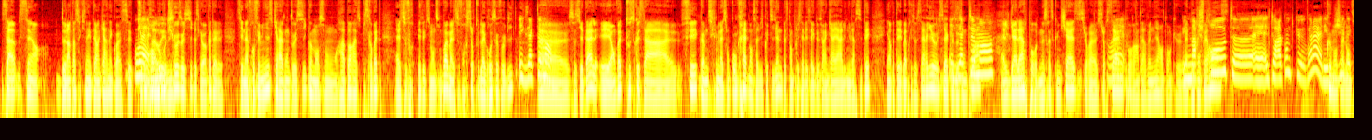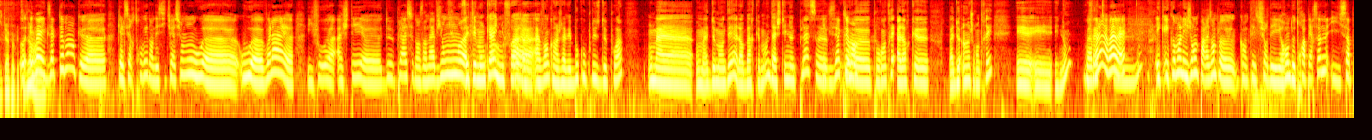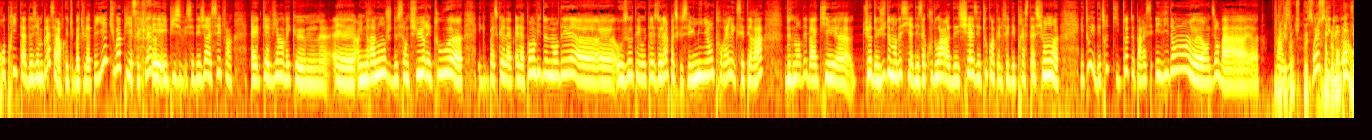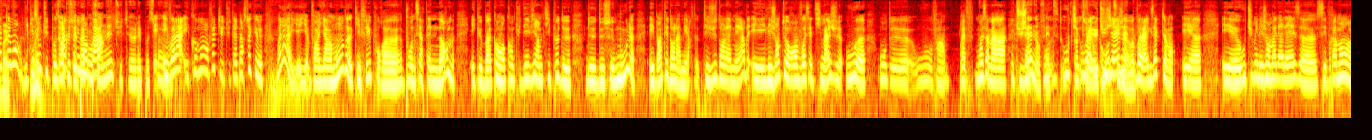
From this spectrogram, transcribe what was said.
ça, c'est un- de l'intersectionnalité incarnée, quoi. C'est- Tu comprends Ah beaucoup oui, de oui. choses aussi, parce qu'en fait, elle est- c'est une afroféministe qui raconte aussi comment son rapport à. Parce qu'en fait, elle souffre effectivement de son poids, mais elle souffre surtout de la grossophobie. Exactement. euh, sociétale et en fait tout ce que ça fait comme discrimination concrète dans sa vie quotidienne parce qu'en plus elle essaye de faire une carrière à l'université et en fait elle est pas prise au sérieux aussi à cause de son poids Exactement. elle galère pour ne serait-ce qu'une chaise sur euh, sur scène Ouais. pour intervenir en tant que maître Une marche trop conférence haute. euh, elle, te raconte que voilà, elle est comment obligée ça de- l'handicap au quotidien ouais, ouais. exactement que euh, qu'elle s'est retrouvée dans des situations où euh, où euh, voilà, euh, il faut acheter deux places dans un avion. C'était mon cas une fois Ouais. avant quand j'avais beaucoup plus de poids. On m'a on m'a demandé à l'embarquement d'acheter une autre place Exactement. pour pour rentrer alors que bah, de un je rentrais et et, et non. Bah fait. voilà, ouais, ouais. Euh. Et, et comment les gens, par exemple, euh, quand tu es sur des rangs de trois personnes, ils s'approprient ta deuxième place alors que tu, bah, tu l'as payé, tu vois. Puis, C'est clair. et, et puis c'est- déjà assez, enfin, elle- qu'elle vient avec euh, euh, une rallonge de ceinture et tout, euh, et parce qu'elle a, elle a pas envie de demander euh, euh, aux hôtes et hôtesses de l'air parce que c'est humiliant pour elle, etc. De demander, bah, qui est, euh, tu vois, de juste demander s'il y a des accoudoirs à des chaises et tout quand elle fait des prestations euh, et tout, et des trucs qui toi te paraissent évidents euh, en disant, bah, euh, des questions je- que tu te poses Ouais, tout te- simplement pas, en fait. Exactement, des questions que tu te poses Tant que t'es pas absolument pas. concerné, tu te les poses pas. Et, et voilà, et comment en fait tu tu t'aperçois que voilà, il y, a- il y a- enfin, il y a un monde qui est fait pour euh, pour une certaine norme et que bah quand, quand tu dévies un petit peu de de, de ce moule, et ben t'es dans la merde, t'es juste dans la merde et les gens te renvoient cette image où, euh, où on te où enfin bref, moi ça m'a Où tu gênes, en fait. où, où tu, tu ouais, où tu gros, tu gênes, voilà exactement. Et euh, et euh, où tu mets les gens mal à l'aise, euh, c'est vraiment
